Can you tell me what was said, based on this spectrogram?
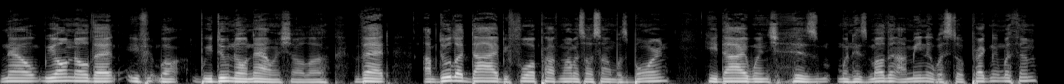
Now we all know that if well we do know now, inshallah, that Abdullah died before Prophet Muhammad was born. He died when his when his mother Amina was still pregnant with him.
